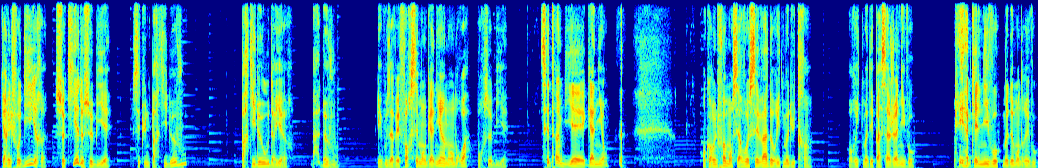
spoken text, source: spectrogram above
Car il faut dire ce qui est de ce billet. C'est une partie de vous. Partie de où d'ailleurs? Bah de vous. Et vous avez forcément gagné un endroit pour ce billet. C'est un billet gagnant. Encore une fois, mon cerveau s'évade au rythme du train, au rythme des passages à niveau. Et à quel niveau, me demanderez-vous?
